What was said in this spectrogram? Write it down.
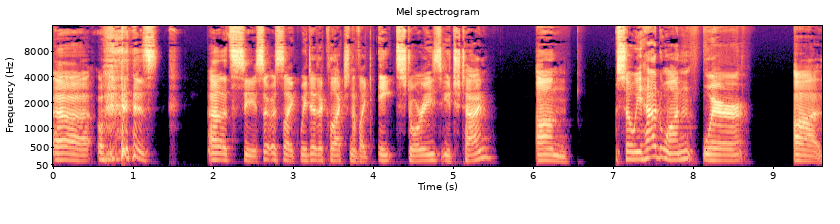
uh, was uh, let's see. So it was like we did a collection of like eight stories each time. Um, so we had one where uh,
